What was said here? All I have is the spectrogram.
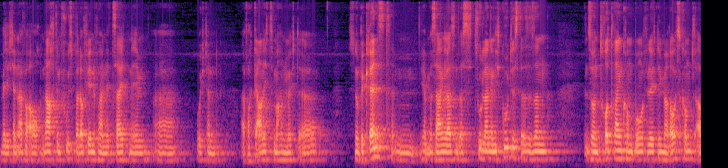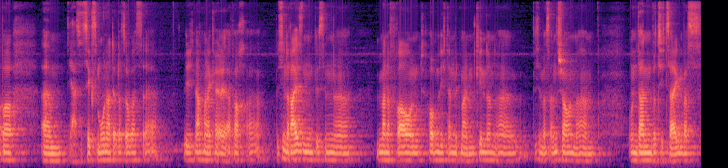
weil ich dann einfach auch nach dem Fußball auf jeden Fall eine Zeit nehme, äh, wo ich dann einfach gar nichts machen möchte. Äh, ist nur begrenzt. Ähm, ich habe mir sagen lassen, dass es zu lange nicht gut ist, dass es dann in so einen Trott reinkommt, wo man vielleicht nicht mehr rauskommt. Aber ähm, ja, so sechs Monate oder sowas äh, will ich nach meiner Karriere einfach ein äh, bisschen reisen, ein bisschen äh, mit meiner Frau und hoffentlich dann mit meinen Kindern äh, ein bisschen was anschauen. Ähm, und dann wird sich zeigen, was,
